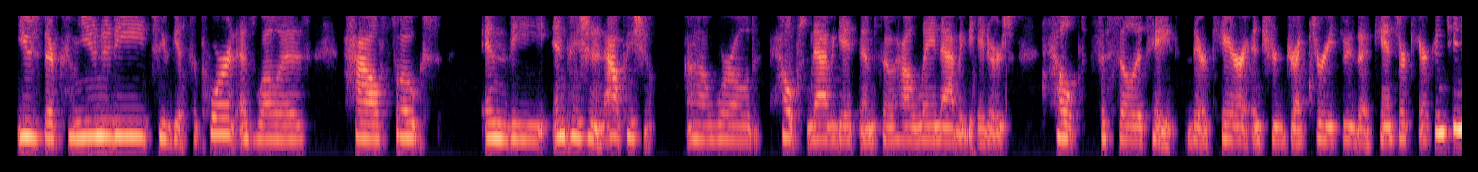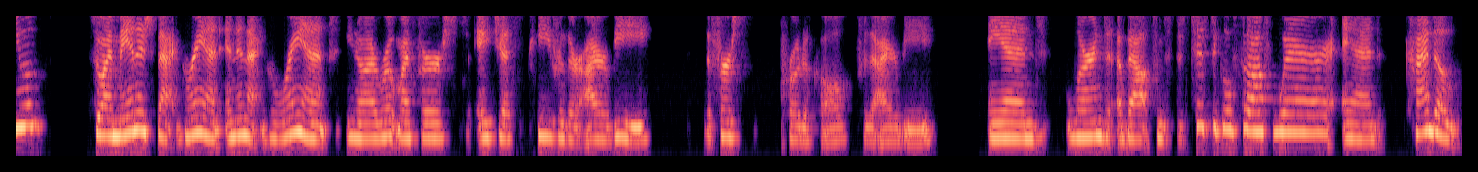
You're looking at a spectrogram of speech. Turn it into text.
use their community to get support, as well as how folks in the inpatient and outpatient uh, world helped navigate them. So, how lay navigators helped facilitate their care and trajectory through the cancer care continuum. So I managed that grant, and in that grant, you know, I wrote my first HSP for their IRB, the first protocol for the IRB, and learned about some statistical software and kind of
